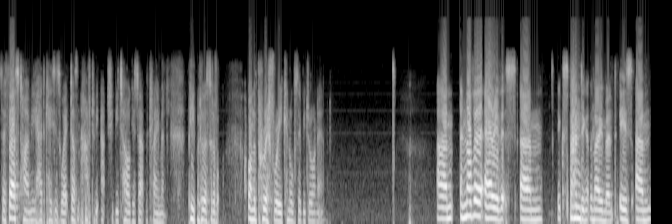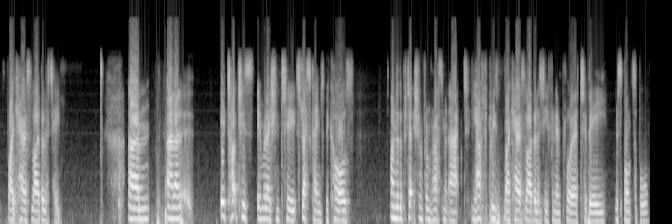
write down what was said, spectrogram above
So first time you had cases where it doesn't have to be actually be targeted at the claimant. People who are sort of on the periphery can also be drawn in. Um, another area that's um, expanding at the moment is um, vicarious liability. Um, and uh, it touches in relation to stress claims because under the Protection from Harassment Act, you have to prove vicarious liability for an employer to be responsible.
